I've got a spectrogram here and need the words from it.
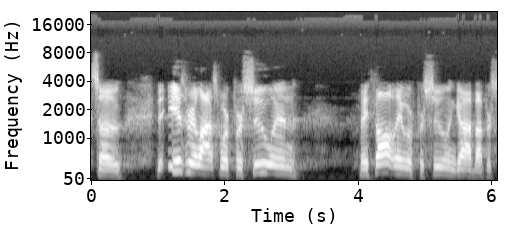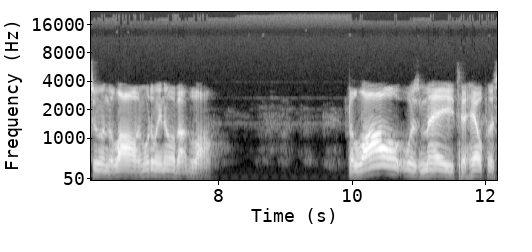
So the Israelites were pursuing they thought they were pursuing God by pursuing the law, and what do we know about the law? The law was made to help us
